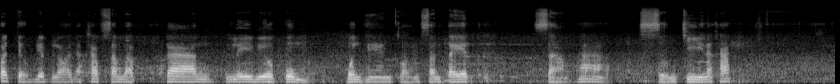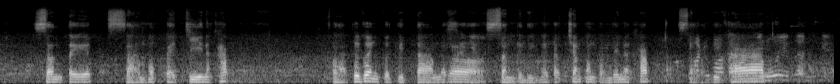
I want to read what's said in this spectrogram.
ก็จบเรียบร้อยนะครับสำหรับการรีวิวปุ่มบนแฮนด์ของ s u n t e s 350G นะครับ s u n t e s 368G นะครับฝากเพื่อนๆกดติดตามแล้วก็สั่นกระดิ่งให้กับช่างของผมด้วยนะครับ สวัสดีครับ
